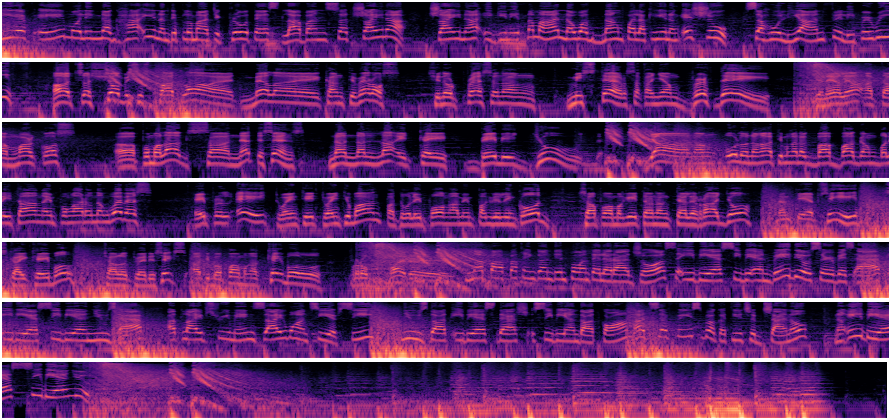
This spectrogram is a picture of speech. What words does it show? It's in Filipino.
DFA muling naghain ng diplomatic protest laban sa China. China iginit naman na wag nang palakihin ang issue sa Julian Felipe Reef. At sa Showbiz Spotlight, Melay Cantiveros, sinorpresa ng mister sa kanyang birthday. Janelia at uh, Marcos uh, pumalag sa netizens na nanlait kay Baby Jude. Yan ang ulo ng ating mga nagbabagang balita ngayong pong araw ng Webes, April 8, 2021. Patuloy po ang aming paglilingkod sa pamagitan ng teleradyo, ng TFC, Sky Cable, Channel 26 at iba pang mga cable provider. Napapakinggan din po ang teleradyo sa ABS-CBN Radio Service app, ABS-CBN News app, at live streaming Zaiwan TFC, news.abs-cbn.com at sa Facebook at YouTube channel ng ABS-CBN News.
